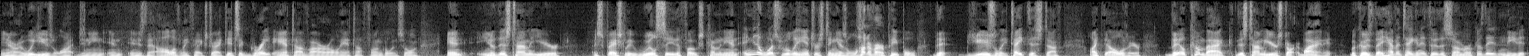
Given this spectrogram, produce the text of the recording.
you know, we use a lot, Janine, and, is that olive leaf extract. It's a great antiviral, antifungal, and so on. And you know, this time of year, especially, we'll see the folks coming in. And you know, what's really interesting is a lot of our people that usually take this stuff, like the Olivir, they'll come back this time of year and start buying it because they haven't taken it through the summer because they didn't need it.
